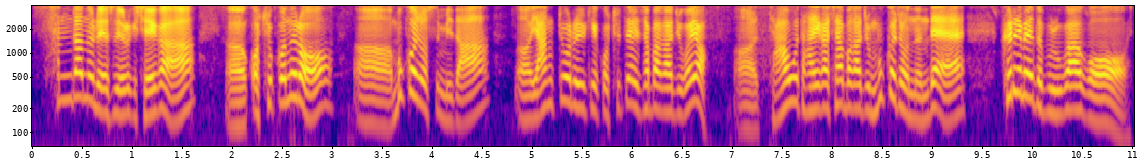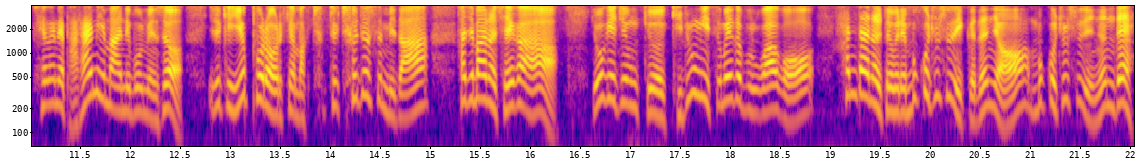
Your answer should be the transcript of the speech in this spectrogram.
3단으로 해서 이렇게 제가 어, 고추건으로 어, 묶어줬습니다. 어, 양쪽으로 이렇게 고추대를 잡아가지고요. 어, 좌우 다이가 잡아가지고 묶어줬는데 그럼에도 불구하고 최근에 바람이 많이 불면서 이렇게 옆으로 이렇게 막 척척 쳐졌습니다. 하지만은 제가 요게 지금 그 기둥이 있음에도 불구하고 한 단을 더 그래 묶어줄 수도 있거든요. 묶어줄 수도 있는데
